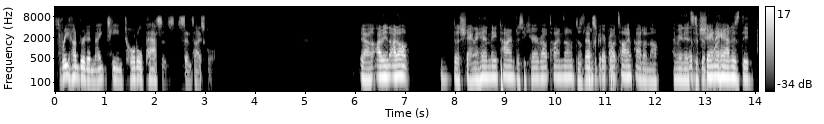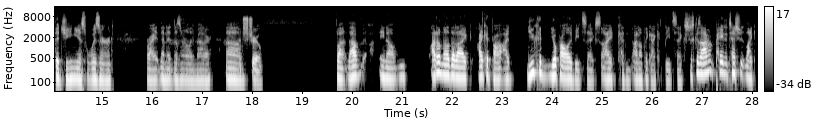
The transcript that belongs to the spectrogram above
319 total passes since high school. Yeah, I mean, I don't. Does Shanahan need time? Does he care about time though? Does That's Lynch care point. about time? I don't know. I mean, it's That's if Shanahan point. is the the genius wizard, right? Then it doesn't really matter. Um, That's true. But that you know, I don't know that I I could probably you could you'll probably beat six. I can I don't think I could beat six just because I haven't paid attention. Like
